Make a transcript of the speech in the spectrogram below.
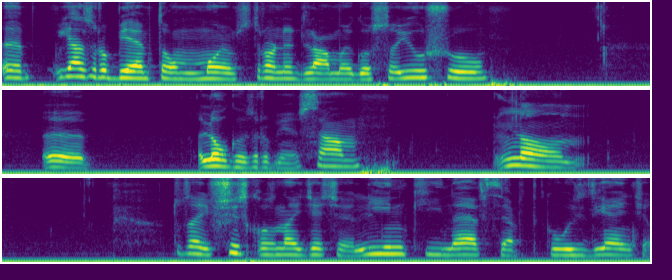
E, Ja zrobiłem tą moją stronę dla mojego sojuszu. E, Logo zrobiłem sam. No. Tutaj wszystko znajdziecie. Linki, newsy, artykuły, zdjęcia.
